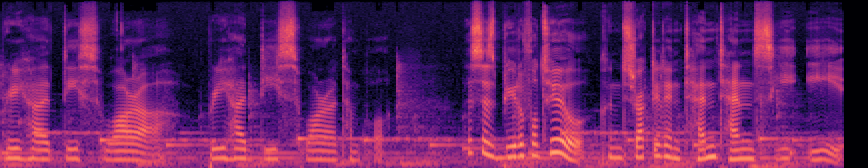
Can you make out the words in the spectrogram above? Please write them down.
Brihadiswara. Brihadiswara Temple. This is beautiful too. Constructed in 1010 CE.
